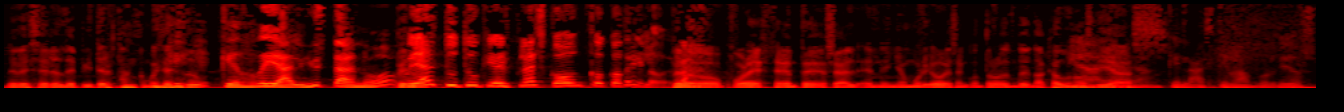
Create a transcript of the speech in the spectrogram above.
debe ser el de Peter Pan, como dices tú. Qué, realista, ¿no? Pero- Ve al Tutuki Splash con cocodrilo. Pero por gente, o sea, el, el niño murió, se encontró de acá unos Ya, días. ya. Qué lástima, por Dios.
